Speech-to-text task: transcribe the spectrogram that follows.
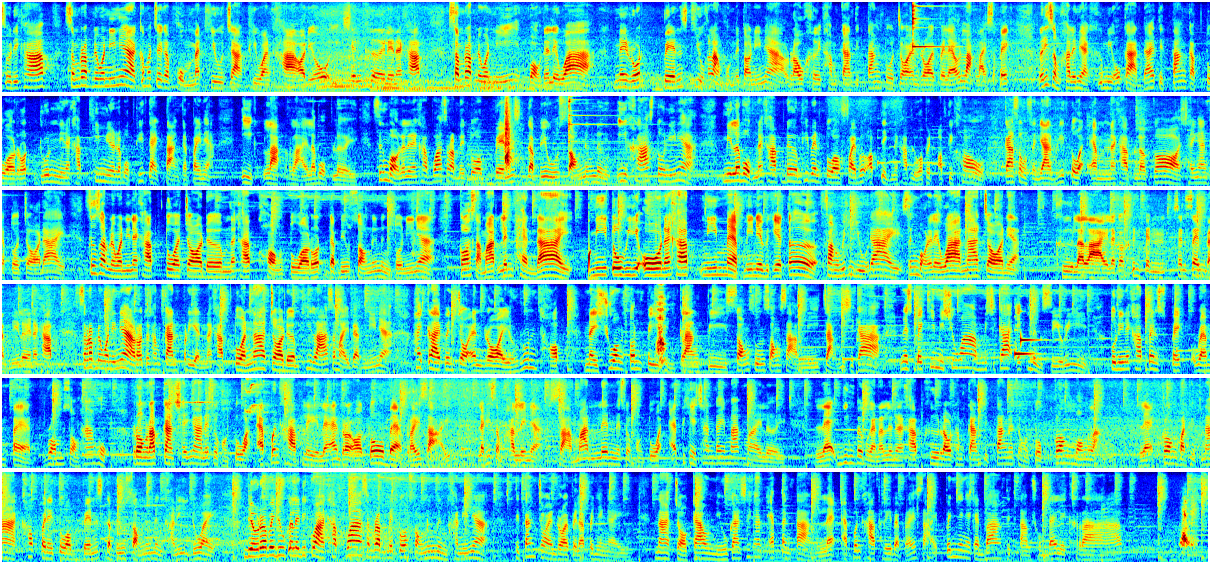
สวัสดีครับสำหรับในวันนี้เนี่ยก็มาเจอกับผมแมทธิวจาก P1 Car Audio อีกเช่นเคยเลยนะครับสำหรับในวันนี้บอกได้เลยว่า ในรถ Benz ที่อยู่ข้างหลังผมในตอนนี้เนี่ยเราเคยทำการติดตั้งตัวจอ Android ไปแล้วหลากหลายสเปค และที่สำคัญเลยเนี่ยคือมีโอกาสได้ติดตั้งกับตัวรถรุ่นนี้นะครับที่มีระบบที่แตกต่างกันไปเนี่ยอีกหลากหลายระบบเลย ซึ่งบอกได้เลยนะครับว่าสำหรับในตัว Benz W211 E-Class ตัวนี้เนี่ยมีระบบนะครับเดิมที่เป็นตัว Fiber Optic นะครับหรือว่าเป็น Optical การส่งสัญญาณไปที่ตัว M นะครับแล้วก็ใช้งานกับตัวจอได้ ซึ่งสำหรับในวันนี้นะครับตัวจอเดิมนะครับของตัวรถ W211 ตัวนี้เนี่ยก็สามารถเล่นแผ่นได้มีตัววิดีโอนะครับ มีแมป มีเนวิเกเตอร์ ฟังวิทยุได้ ซึ่งบอกได้เลยว่าหน้าจอเนี่ยคือละลายแล้วก็ขึ้นเป็นเส้นๆแบบนี้เลยนะครับสำหรับในวันนี้เนี่ยเราจะทำการเปลี่ยนนะครับตัวหน้าจอเดิมที่ล้าสมัยแบบนี้เนี่ยให้กลายเป็นจอ Android รุ่นท็อปในช่วงต้นปีถึงกลางปี 2023 นี้จากมิชิก้าในสเปคที่มีชื่อว่า m i c h i g a X1 Series ตัวนี้นะครับเป็นสเปค RAM 8 ROM 256 รองรับการใช้งานในส่วนของตัว Apple CarPlay และ Android Auto แบบไร้สาย และที่สำคัญเลยเนี่ยสามารถเล่นในส่วนของตัวแอปพลิเคชันได้มากมายเลย และยิ่งไปกว่านั้นเลยนะครับ คือเราทำการติดตั้งในส่วนของตัวกล้องมองหลัง และกล้องบันทึกหน้าเข้าไปในตัว Benz W211 คันนี้อีกด้วย เดี๋ยวเราไปดูกันเลยดีกว่าครับว่าสำหรับในตัว 211 คันนี้เนี่ย ติดตั้งจอ Android ไปแล้วเป็นยังไง หน้าจอ 9 นิ้วการใช้งานแอปต่างๆ และ Apple CarPlay แบบไร้สายเป็นยังไงกันบ้าง ติดตามชมได้เลยครับ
